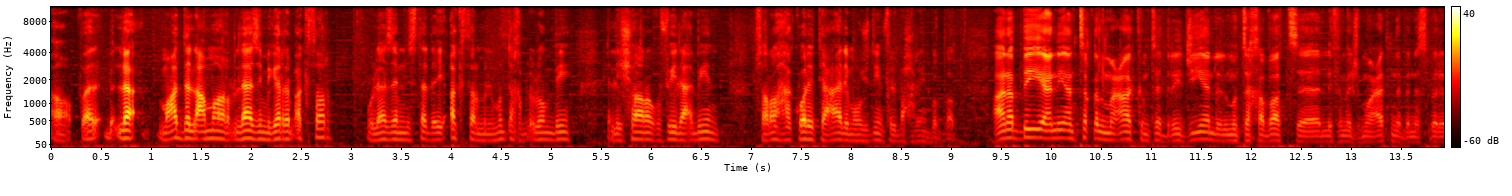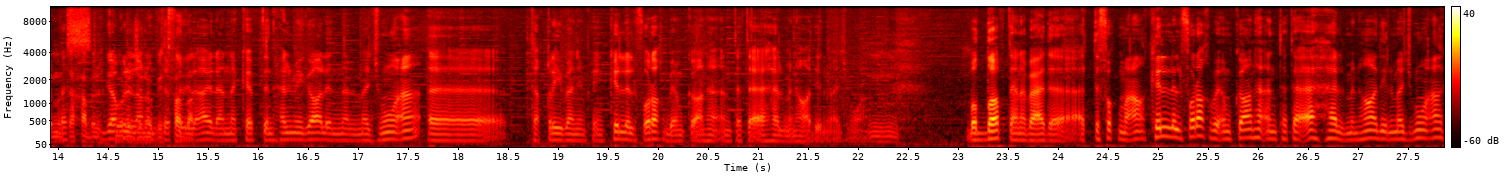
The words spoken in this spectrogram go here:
آه فلا معدل الأعمار لازم يقرب أكثر ولازم نستدعي أكثر من المنتخب الأولمبي اللي شاركوا فيه لاعبين بصراحة كواليتي عالي موجودين في البحرين. بالضبط. أنا أبي يعني أنتقل معاكم تدريجيا للمنتخبات اللي في مجموعتنا بالنسبة للمنتخب الكوري الجنوبي. تفضل. هاي لأن كابتن حلمي قال إن المجموعة آه تقريبا يمكن كل الفرق بإمكانها أن تتأهل من هذه المجموعة. مم. بالضبط أنا بعد أتفق معه كل الفرق بإمكانها أن تتأهل من هذه المجموعة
